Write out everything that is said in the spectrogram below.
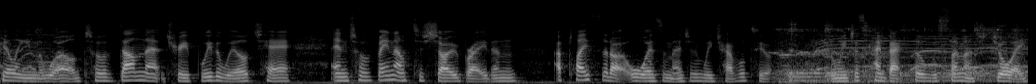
feeling in the world to have done that trip with a wheelchair and to have been able to show Braden a place that I always imagined we travelled to. And we just came back filled with so much joy.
